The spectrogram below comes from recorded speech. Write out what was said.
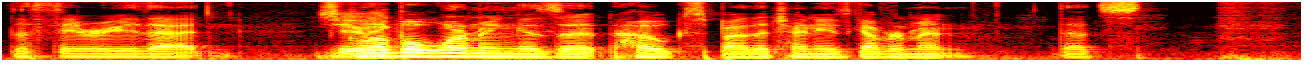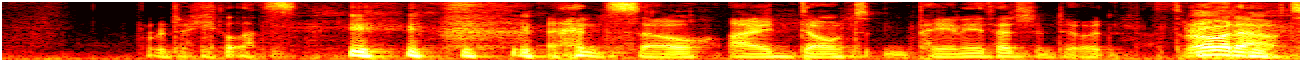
the theory that So global warming is a hoax by the Chinese government. That's ridiculous. and so I don't pay any attention to it. Throw it out.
